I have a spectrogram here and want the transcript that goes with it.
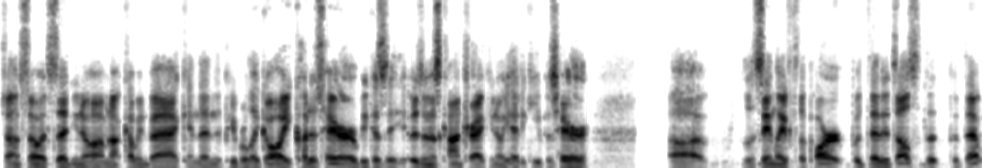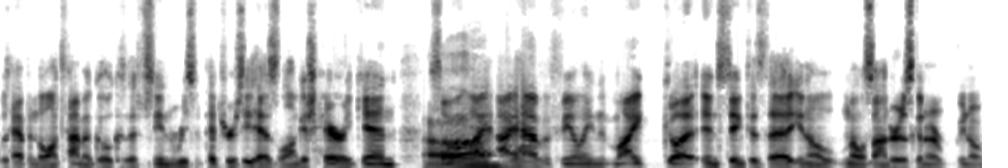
Jon Snow, had said, you know, I'm not coming back, and then the people were like, oh, he cut his hair because it was in his contract. You know, he had to keep his hair uh, the same length for the part. But then it's also that, but that was happened a long time ago because I've seen recent pictures he has longish hair again. So Oh. I, ah. I have a feeling, my gut instinct is that you know Melisandre is going to you know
